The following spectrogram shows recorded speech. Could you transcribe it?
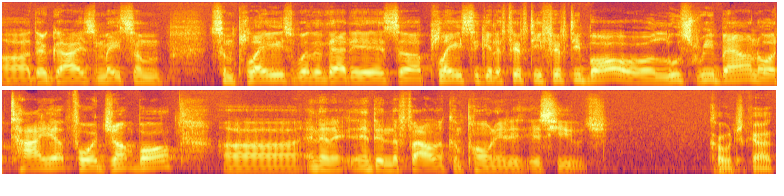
Uh, their guys made some some plays, whether that is uh, plays to get a 50-50 ball or a loose rebound or a tie-up for a jump ball, and then and then the fouling component is, is huge. Coach, got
